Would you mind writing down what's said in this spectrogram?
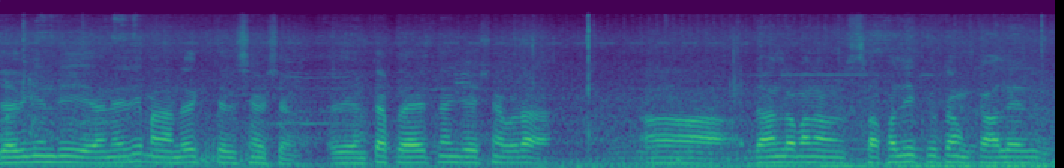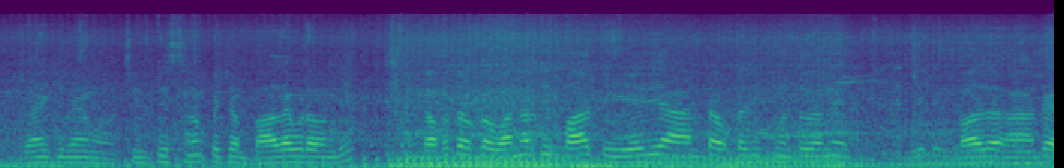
జరిగింది అనేది మనందరికీ తెలిసిన విషయం. అది ఎంత ప్రయత్నం చేసినా కూడా దానిలో మనం సఫలీకృతం కాలేదు. దానికి మేము చింతిస్తున్నాం. కొంచెం బాధ కూడా ఉంది. కాకపోతే ఒక one of the part area అంతా ఒక దిక్కు ఉంటుందని బాధ అంటే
